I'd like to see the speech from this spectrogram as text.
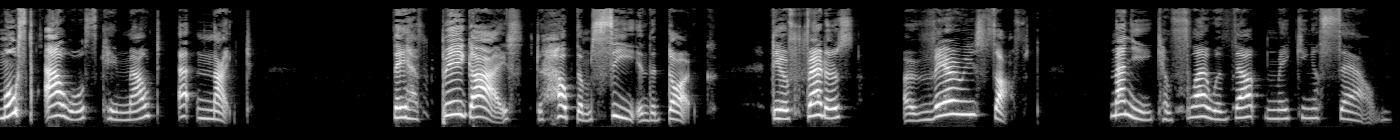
Most owls came out at night. They have big eyes to help them see in the dark. Their feathers are very soft. Many can fly without making a sound.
